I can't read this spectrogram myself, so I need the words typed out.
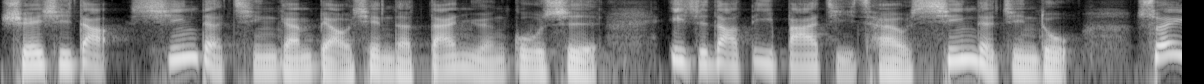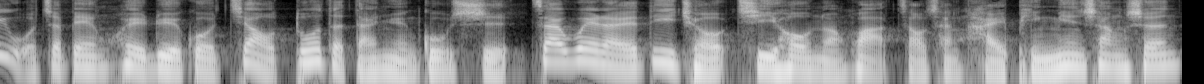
学习到新的情感表现的单元故事，一直到第八集才有新的进度。所以我这边会略过较多的单元故事。在未来的地球，气候暖化造成海平面上升，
